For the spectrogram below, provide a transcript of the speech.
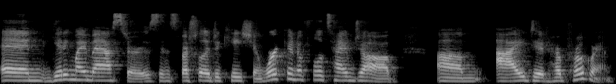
and getting my master's in special education, working a full time job, um, I did her program.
